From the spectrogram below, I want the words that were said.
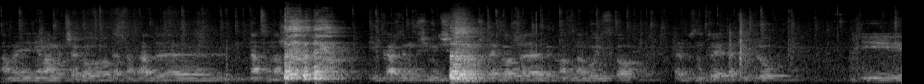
a my nie mamy czego tak naprawdę na co narzekać i każdy musi mieć świadomość tego, że wychodząc na boisko reprezentuje taki klub i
